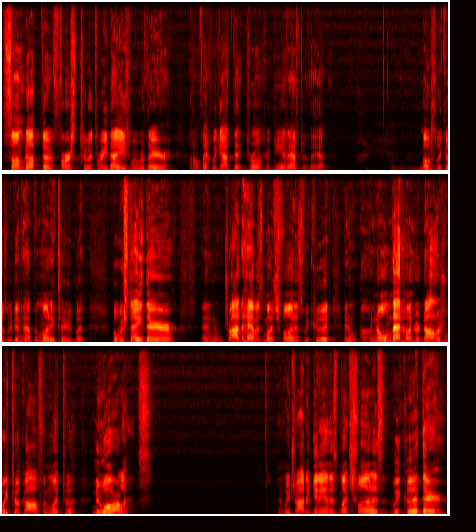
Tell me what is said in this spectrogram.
summed up the first two or three days we were there. I don't think we got that drunk again after that, mostly because we didn't have the money to, but, but we stayed there and tried to have as much fun as we could. And, and on that $100, we took off and went to New Orleans. And we tried to get in as much fun as we could there.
